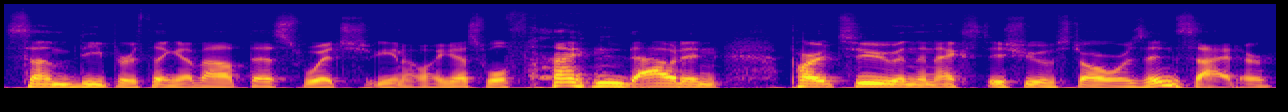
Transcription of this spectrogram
some deeper thing about this, which, you know, I guess we'll find out in part two in the next issue of Star Wars Insider.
